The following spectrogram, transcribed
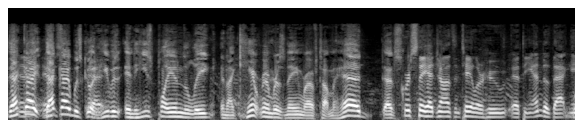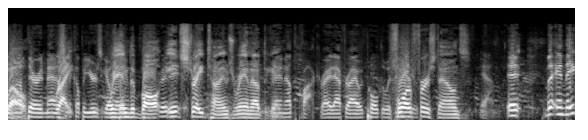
that And guy that was- guy was good. yeah. He was and he's playing in the league and I can't remember his name right off the top of my head. That's Of course, they had Jonathan Taylor, who at the end of that game well up there in Madison right. a couple years ago ran the ball eight straight times, ran out the ran game, ran out the clock right after I pulled within four first downs. Yeah, it, but and they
